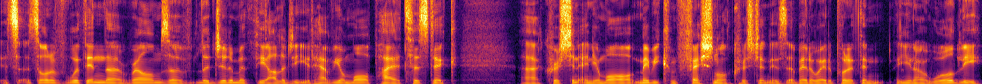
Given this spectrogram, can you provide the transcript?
it's, it's sort of within the realms of legitimate theology. You'd have your more pietistic uh, Christian and your more maybe confessional Christian is a better way to put it than you know worldly.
